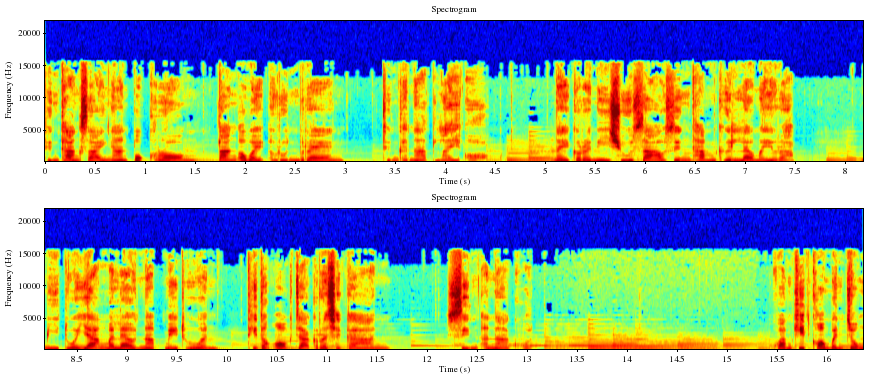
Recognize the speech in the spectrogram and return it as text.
ถึงทางสายงานปกครองตั้งเอาไว้รุนแรงถึงขนาดไล่ออก ในกรณีชู้สาวซึ่งทำขึ้นแล้วไม่รับ มีตัวอย่างมาแล้วนับไม่ถ้วนที่ต้องออกจากราชการ สิ้นอนาคต ความคิดของบรรจง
